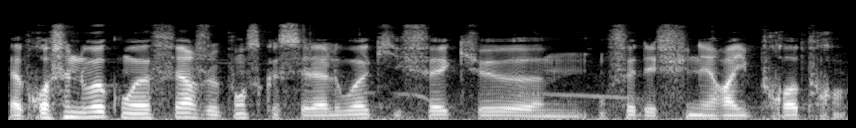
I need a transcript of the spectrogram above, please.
La prochaine loi qu'on va faire, je pense que c'est la loi qui fait que euh, on fait des funérailles propres.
